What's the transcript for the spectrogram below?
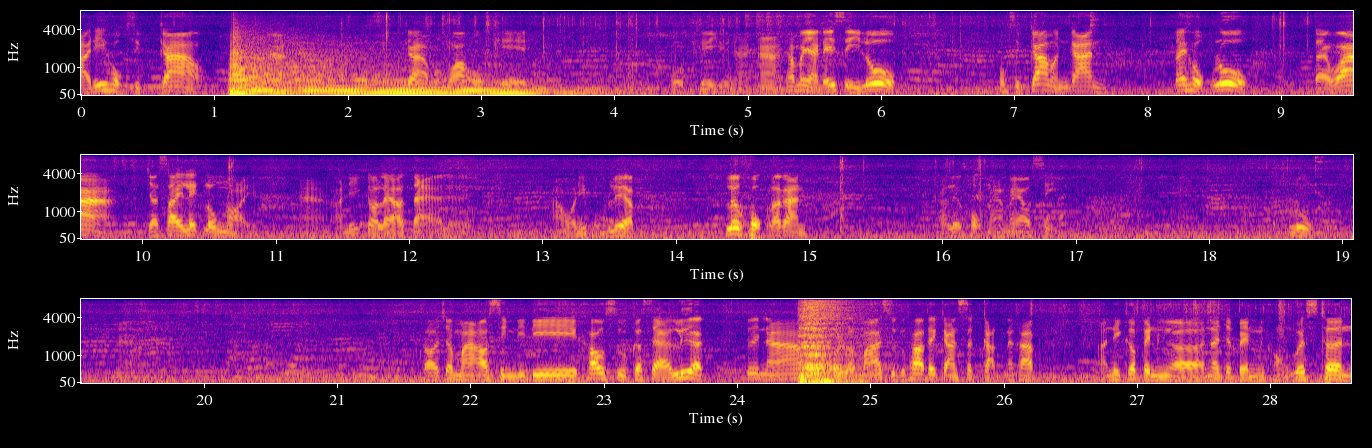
ายที่ 69นะ69 ผมว่าโอเค โอเคอยู่นะอ่าถ้าไม่อยากได้ 4 ลูก 69 เหมือนกัน ได้ 6 ลูก แต่ว่าจะไซส์เล็กลงหน่อย อ่า อันนี้ก็แล้วแต่เลย เอาวันนี้ผมเลือก เลือก 6 แล้วกันเลือก 6 นะ ไม่เอา 4 ลูกนะเราจะมาเอาสิ่งดีๆ เข้าสู่กระแสเลือดด้วยน้ำผลไม้สุขภาพด้วยการสกัดนะครับ อันนี้ก็เป็นน่าจะเป็นของเวสเทิร์น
